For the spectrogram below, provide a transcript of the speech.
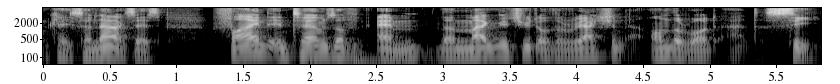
Okay, so now it says, find in terms of M the magnitude of the reaction on the rod at C.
